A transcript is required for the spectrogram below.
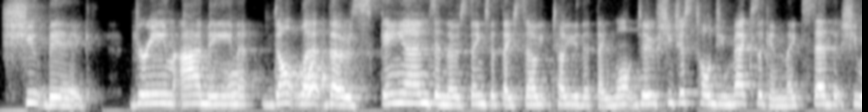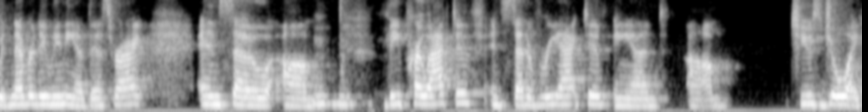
Shoot big. Dream i mean don't let those scans and those things that they sell, tell you that they won't do. She just told you mexican. They said that she would never do any of this right? And so um, mm-hmm. be proactive instead of reactive and um, choose joy.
